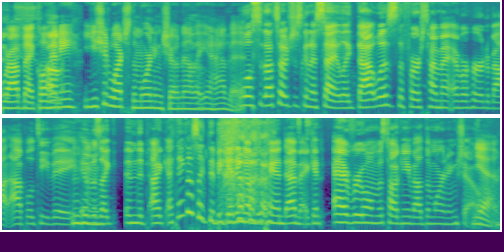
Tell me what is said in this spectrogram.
Oh, Rob Um, McElhenney. you should watch the morning show now that you have it. Well, so that's what I was just gonna say. Like that was the first time I ever heard about Apple TV. It was Mhm. like in the I, I think it was like the beginning of the pandemic, and everyone was talking about the morning show. yeah.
